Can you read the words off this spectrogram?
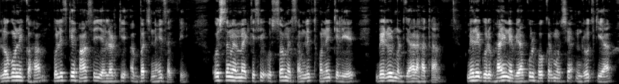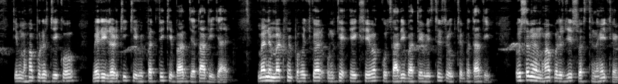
लोगों ने कहा, पुलिस के हाथ से यह लड़की अब बच नहीं सकती। उस समय मैं किसी उत्सव में सम्मिलित होने के लिए बेलूर मठ जा रहा था। मेरे गुरु भाई ने व्याकुल होकर मुझसे अनुरोध किया कि महापुरुष जी को मेरी लड़की की विपत्ति की बात जता दी जाए। मैंने मठ में पहुंचकर उनके एक सेवक को सारी बातें विस्तृत रूप से बता दी। उस समय महापुरुष जी स्वस्थ नहीं थे।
